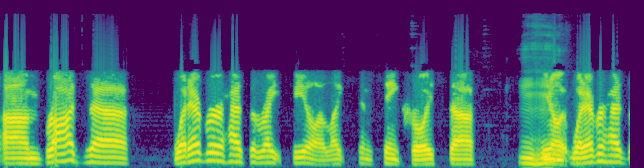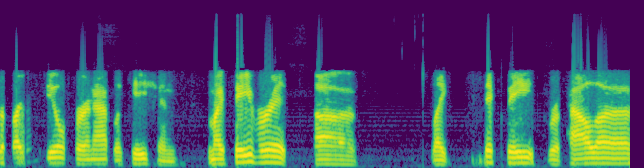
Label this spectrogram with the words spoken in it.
Um, rods, uh, whatever has the right feel. I like some St. Croix stuff, Mm-hmm. you know, whatever has the right feel for an application. My favorite, uh, like stick bait, Rapala,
